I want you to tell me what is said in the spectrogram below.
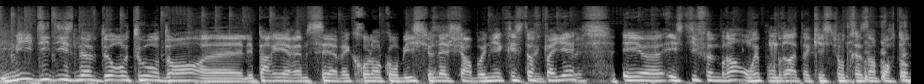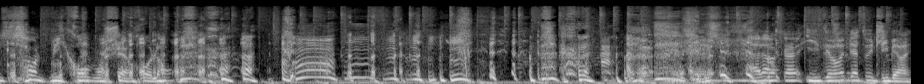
Midi 19 de retour dans euh, les paris RMC avec Roland Courbis, Lionel Charbonnier, Christophe Payet et, euh, et Stephen Brun. On répondra à ta question très importante sans le micro, mon cher Roland. Alors, Donc euh, il devrait bientôt être libéré.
